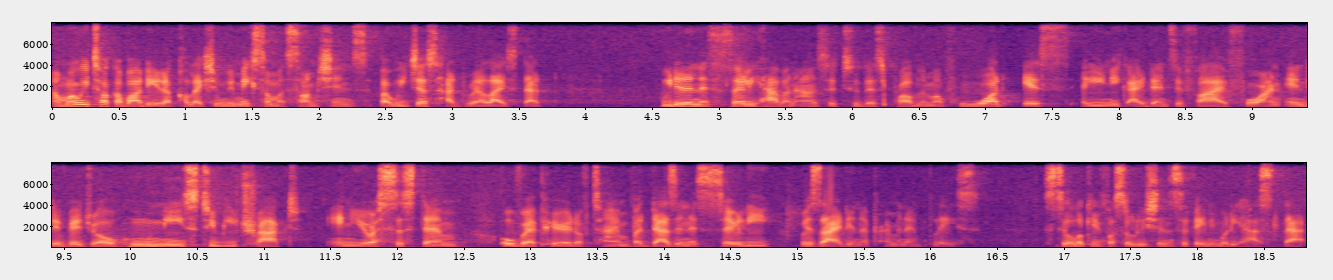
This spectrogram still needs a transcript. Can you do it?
And when we talk about data collection, we make some assumptions, but we just had realized that we didn't necessarily have an answer to this problem of what is a unique identifier for an individual who needs to be tracked in your system over a period of time, but doesn't necessarily reside in a permanent place. Still looking for solutions if anybody has that.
